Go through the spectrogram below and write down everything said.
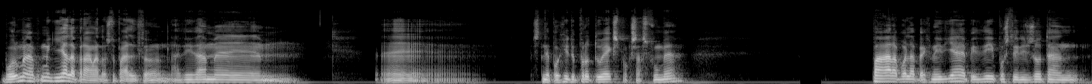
μπορούμε να πούμε και για άλλα πράγματα στο παρελθόν. Δηλαδή είδαμε ε, στην εποχή του πρώτου Xbox ας πούμε πάρα πολλά παιχνίδια επειδή υποστηριζόταν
